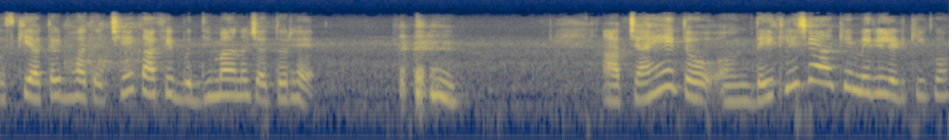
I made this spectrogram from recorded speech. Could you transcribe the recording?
उसकी अकल बहुत अच्छी है, काफ़ी बुद्धिमान और चतुर है। आप चाहें तो देख लीजिए आके मेरी लड़की को।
